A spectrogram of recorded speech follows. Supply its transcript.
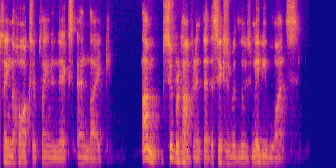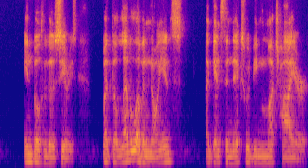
playing the Hawks or playing the Knicks, and like I'm super confident that the Sixers would lose maybe once in both of those series, but the level of annoyance against the Knicks would be much higher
